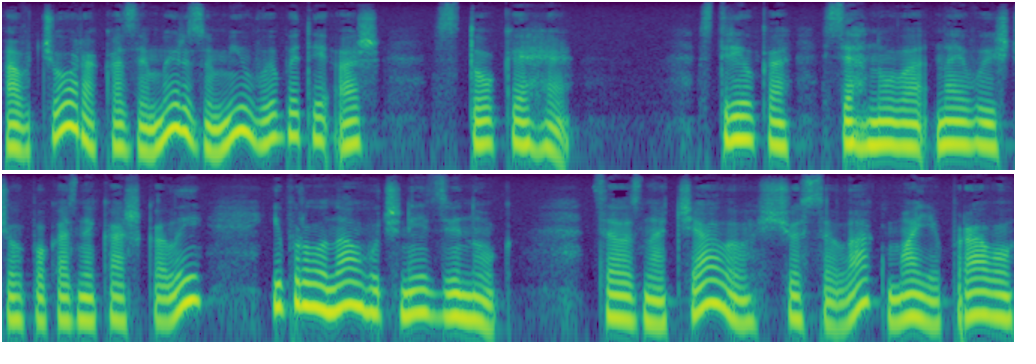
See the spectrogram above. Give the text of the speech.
а вчора Казимир зумів вибити аж 100 кг. Стрілка сягнула найвищого показника шкали і пролунав гучний дзвінок. Це означало, що селак має право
